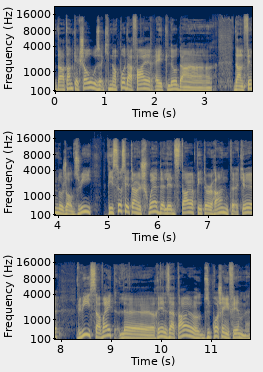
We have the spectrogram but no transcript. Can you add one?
d'entendre quelque chose qui n'a pas d'affaire à être là dans, dans le film d'aujourd'hui. Puis ça, c'est un choix de l'éditeur Peter Hunt que lui, ça va être le réalisateur du prochain film.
